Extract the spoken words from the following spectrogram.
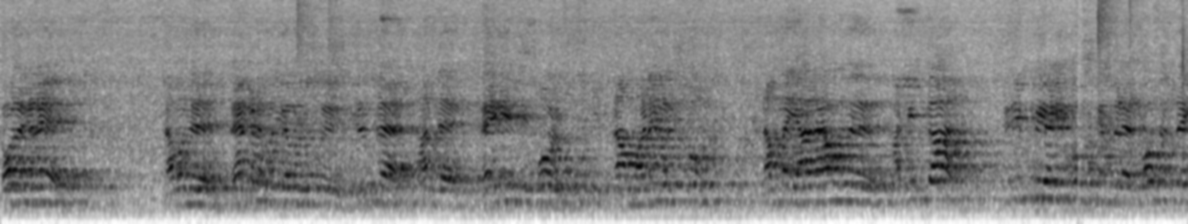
தோழர்களே நமது வேங்கடபதி அவர்களுக்கு இருந்த அந்த தைரியத்தை போல் நாம் அனைவருக்கும் நம்மை யாராவது அடித்தால் திருப்பி அடிப்போம் என்ற நோக்கத்தை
